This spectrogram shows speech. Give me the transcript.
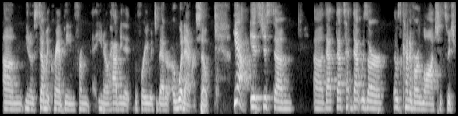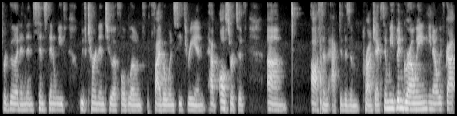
um, you know stomach cramping from you know having it before you went to bed or, or whatever so yeah it's just um uh, that that's that was our that was kind of our launch at Switch for Good, and then since then we've we've turned into a full blown 501c3 and have all sorts of um, awesome activism projects, and we've been growing. You know, we've got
